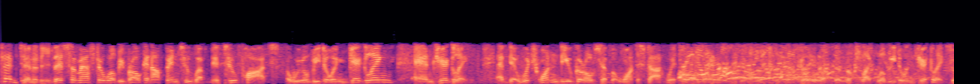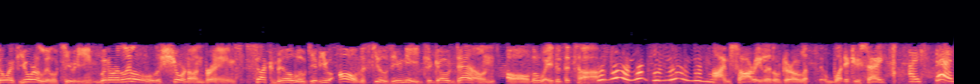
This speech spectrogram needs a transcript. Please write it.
Ted Kennedy. This semester will be broken up into uh, two parts. We will be doing giggling and jiggling. Which one do you girls want to start with? It looks like we'll be doing jiggling. So if you're a little cutie, but are a little short on brains, Suck Bill will give you all the skills you need to go down all the way to the top. I'm sorry, little girl. What did you say? I said,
